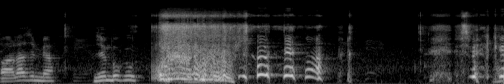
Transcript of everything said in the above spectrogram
Oh là j'aime bien, j'aime beaucoup. Je fais que...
